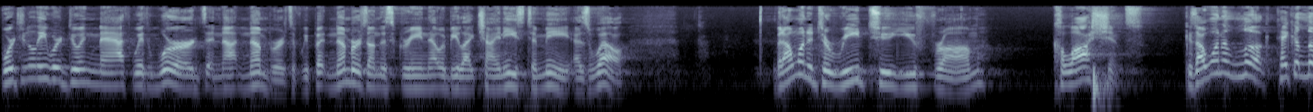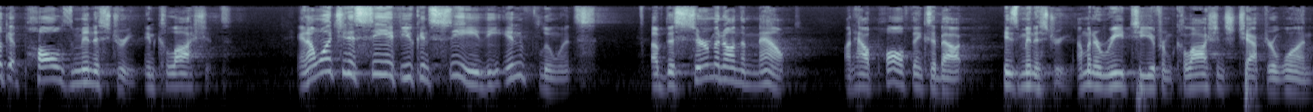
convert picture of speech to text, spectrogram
Fortunately, we're doing math with words and not numbers. If we put numbers on the screen, that would be like Chinese to me as well. But I wanted to read to you from Colossians. Because I want to look, take a look at Paul's ministry in Colossians. And I want you to see if you can see the influence of the Sermon on the Mount on how Paul thinks about his ministry. I'm going to read to you from Colossians chapter 1.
